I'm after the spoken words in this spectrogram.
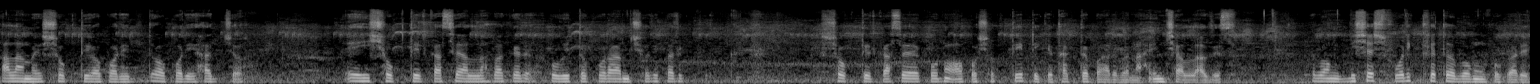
কালামের শক্তি অপরি অপরিহার্য। এই শক্তির কাছে আল্লাহ পাকের পবিত্র কোরআন শরীফের শক্তির কাছে কোনো অপশক্তি টিকে থাকতে পারবে না ইনশাল্লাহ আজিজ। এবং বিশেষ পরীক্ষিত এবং উপকারী।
